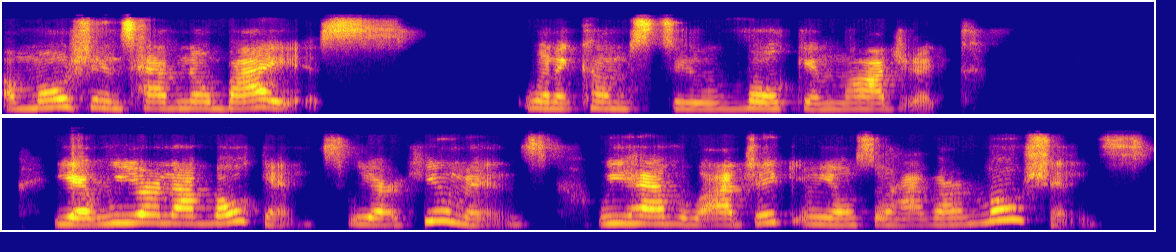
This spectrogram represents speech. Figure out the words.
Emotions have no bias when it comes to Vulcan logic. Yet we are not Vulcans, we are humans. We have logic and we also have our emotions.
